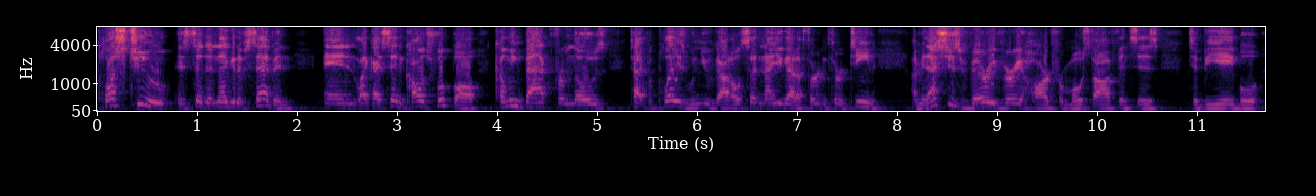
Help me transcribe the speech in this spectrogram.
plus two instead of negative seven. And like I said in college football, coming back from those type of plays when you've got all of a sudden now you got a third and 13, I mean, that's just very, very hard for most offenses to be able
